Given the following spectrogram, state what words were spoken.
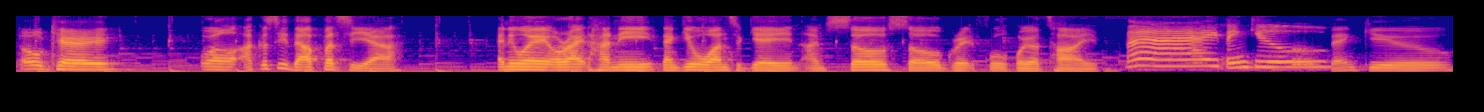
oke okay. well aku sih dapat sih ya Anyway, all right, honey. Thank you once again. I'm so so grateful for your time. Bye. Thank you. Thank you.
